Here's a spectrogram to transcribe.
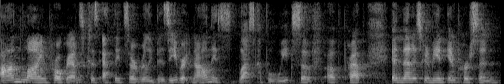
online programs because athletes are really busy right now in these last couple of weeks of, of prep, and then it's going to be an in-person.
